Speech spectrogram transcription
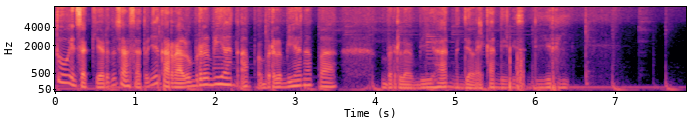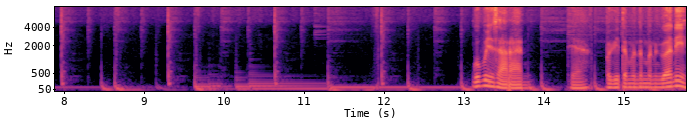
tuh insecure itu salah satunya karena lu berlebihan. Apa? Berlebihan apa? Berlebihan menjelekan diri sendiri. Gue punya saran ya bagi teman-teman gue nih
